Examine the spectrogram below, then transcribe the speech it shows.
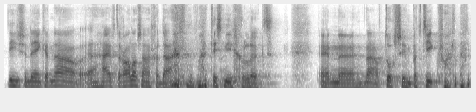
die ze denken, nou, hij heeft er alles aan gedaan, maar het is niet gelukt. En eh, nou, toch sympathiek van hem.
